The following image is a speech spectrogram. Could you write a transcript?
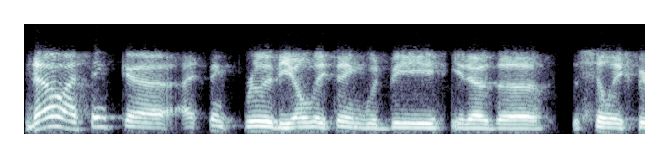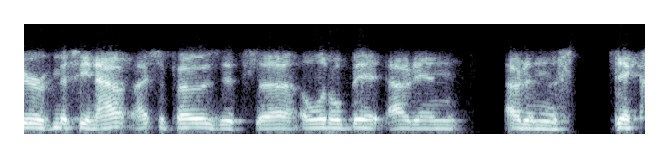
No, I think uh, I think really the only thing would be you know the the silly fear of missing out. I suppose it's uh, a little bit out in out in the sticks,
